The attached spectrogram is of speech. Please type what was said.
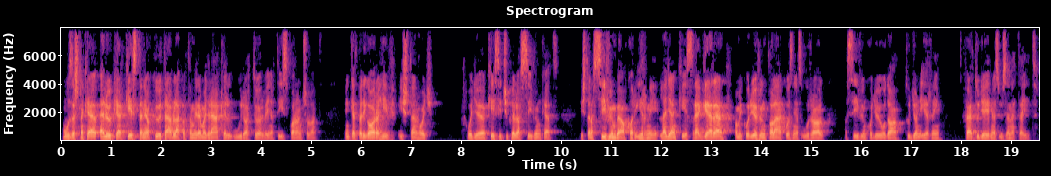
Mózesnek el, elő kell készteni a kőtáblákat, amire majd rákelő újra a törvény, a tíz parancsolat. Minket pedig arra hív Isten, hogy, hogy készítsük el a szívünket. Isten a szívünkbe akar írni. Legyen kész reggelre, amikor jövünk találkozni az Úrral, a szívünk, hogy ő oda tudjon írni, fel tudja írni az üzeneteit.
